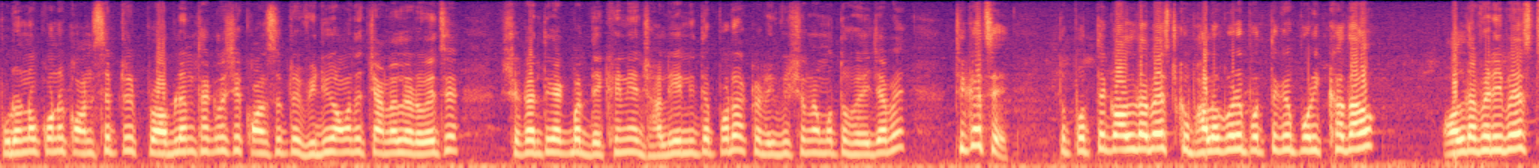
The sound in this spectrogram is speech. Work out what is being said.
পুরনো কোনো কনসেপ্টের প্রবলেম থাকলে সেই কনসেপ্টের ভিডিও আমাদের চ্যানেলে রয়েছে। সেখান থেকে একবার দেখে নিয়ে ঝালিয়ে নিতে পারো, একটা রিভিশনের মতো হয়ে যাবে। ঠিক আছে? তো প্রত্যেকে অল দ্য বেস্ট খুব ভালো করে প্রত্যেকে পরীক্ষা দাও। অল দ্য ভেরি বেস্ট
